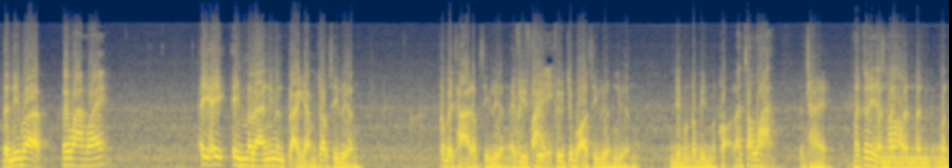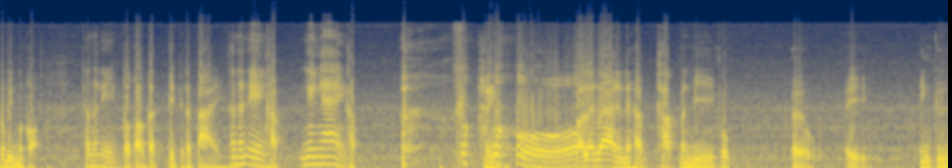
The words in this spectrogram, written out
แต่นี้ว่าไปวางไว้ไอ้ไอ้ไอ้แมลงนี่มันแปลกอย่างมันชอบสีเหลือง ก็ไปทากับสีเหลืองไอ้เหมืฟิอวนไฟฟิวเจอร์บอร์ดสีเหลืองเหลืองเดี๋ยวมันก็บินมาเกาะแล้มัวนสว่างใช่ มันก็เลยมัจะชมัอบมันมันมันก็บินมาเกาะ เท่านั้นเองเกาะเกาะก็ติดแล้วก็ตาย เท่านั้นเองครับ ง่าย ๆ ครับ โอ้โห ตอนแรกๆเนี่ยนะครับครับมันมีพวก เออไอ้กิ้งกือ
